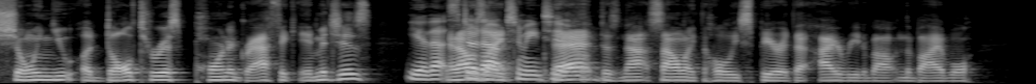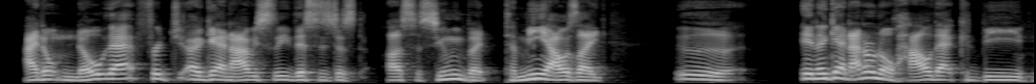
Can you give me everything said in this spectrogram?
showing you adulterous pornographic images? yeah, that And stood out like, to me too. That does not sound like the Holy Spirit that I read about in the Bible. I don't know that for again. Obviously, this is just us assuming, but to me, I was like, Ugh. and again, I don't know how that could be,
